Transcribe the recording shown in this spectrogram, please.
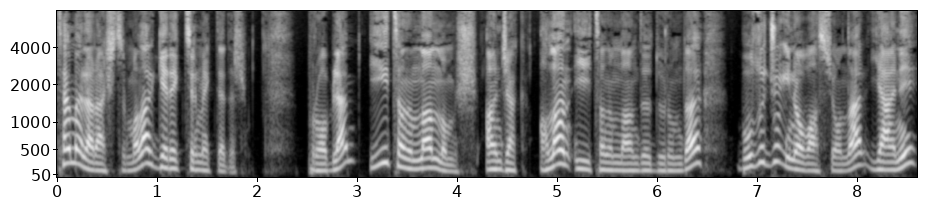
temel araştırmalar gerektirmektedir. Problem iyi tanımlanmamış ancak alan iyi tanımlandığı durumda bozucu inovasyonlar yani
